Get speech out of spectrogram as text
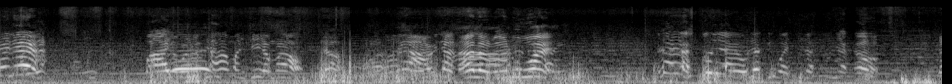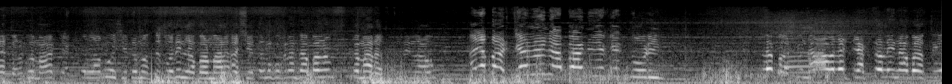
અલે! પાયો ના મંજી હમણાં. અરે આવી જા ના લડવાનું હોય. રસ્તો લે આવ્યો લે તું રસ્તો ને કહો તને કોઈ મારા ટ્રેક્ટર લાવવું છે તો મને તો લાવવાનું. મારા આ ક્ષેત્રમાં કોકરા દાબાનું? કે મારા રસ્તો લાવું? અરે બચ્ચા નહીં આપવાની એક એક જોડી એટલે બધું ના આવે ટ્રેક્ટર લઈને આવે તે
